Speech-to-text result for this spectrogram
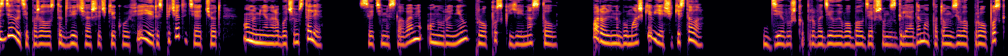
Сделайте, пожалуйста, две чашечки кофе и распечатайте отчет. Он у меня на рабочем столе». С этими словами он уронил пропуск ей на стол. Пароль на бумажке в ящике стола. Девушка проводила его обалдевшим взглядом, а потом взяла пропуск,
